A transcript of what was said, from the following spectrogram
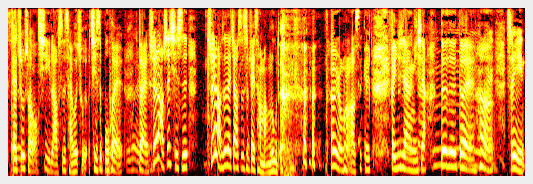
才出手，气老师才会出手。其实不会，对，所以老师其实。所以老师在教室是非常忙碌的，潘荣荣老师可以分享一下。对对对，哼。所以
